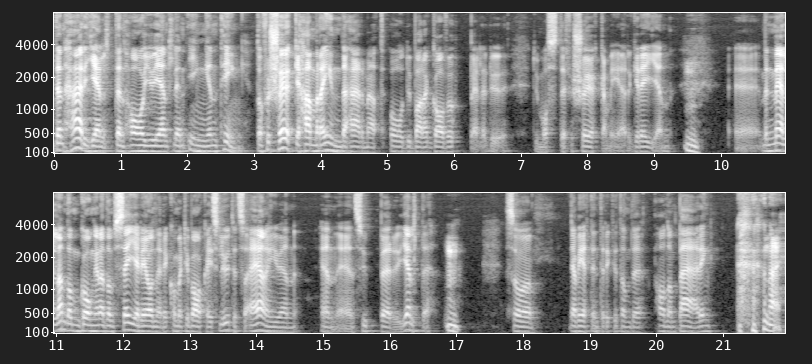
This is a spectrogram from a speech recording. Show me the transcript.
Den här hjälten har ju egentligen ingenting. De försöker hamra in det här med att Åh, du bara gav upp eller du, du måste försöka mer grejen. Mm. Eh, men mellan de gångerna de säger det och när det kommer tillbaka i slutet så är han ju en, en, en superhjälte. Mm. Så jag vet inte riktigt om det har någon bäring. Nej.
